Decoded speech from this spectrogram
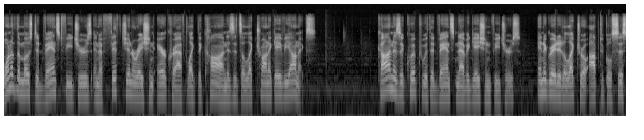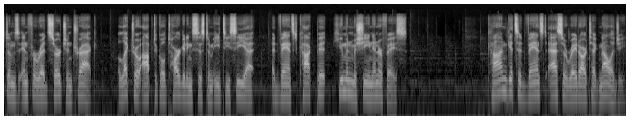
One of the most advanced features in a fifth-generation aircraft like the Kaan is its electronic avionics. Kaan is equipped with advanced navigation features, integrated electro-optical systems infrared search and track, electro-optical targeting system ETCAT, advanced cockpit, human-machine interface. Kaan gets advanced AESA radar technology.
